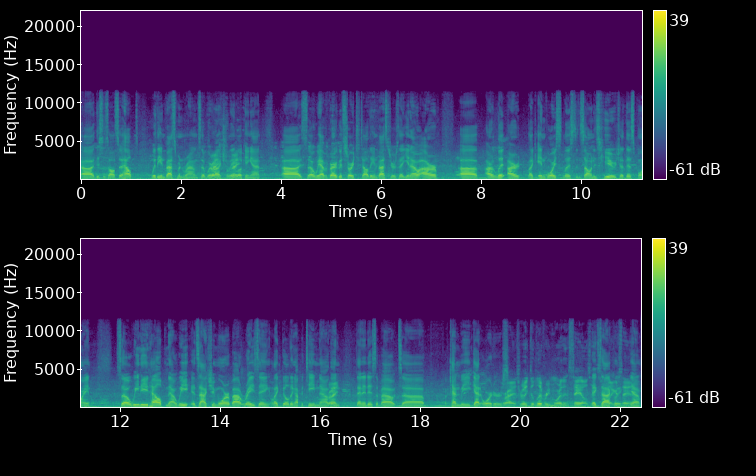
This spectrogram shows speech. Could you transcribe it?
uh, this has also helped with the investment rounds that we're Right, actually right. looking at. Uh, so we have a very good story to tell the investors that, you know, our, uh, our, li our like invoice list and so on is huge at this point. So we need help now. We, it's actually more about raising, like building up a team now Right. than, than it is about uh, can we get orders. Right, it's really delivery more than sales. Exactly, yeah.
